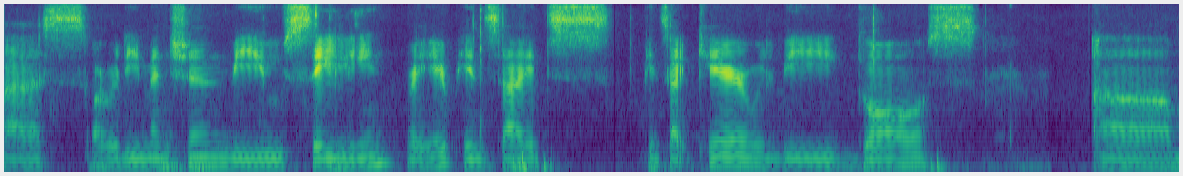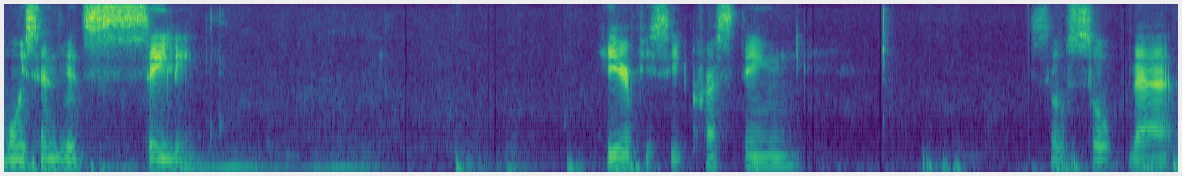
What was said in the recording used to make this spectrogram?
As already mentioned, we use saline right here. Pin site's Pinsight Care will be gauze uh, moistened with saline. Here, if you see crusting, so soak that.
